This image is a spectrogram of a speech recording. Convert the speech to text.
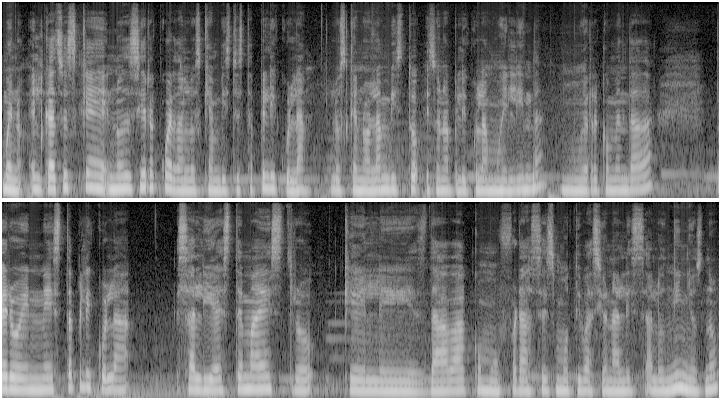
Bueno, el caso es que, no sé si recuerdan los que han visto esta película, los que no la han visto, es una película muy linda, muy recomendada, pero en esta película salía este maestro que les daba como frases motivacionales a los niños, ¿no?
